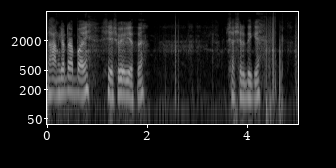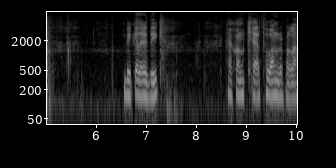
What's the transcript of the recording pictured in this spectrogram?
ধান কাটা প্রায় শেষ হয়ে গেছে। শেষের দিকে। বিকেলের দিক। এখন খ্যার থোবানোর পালা।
